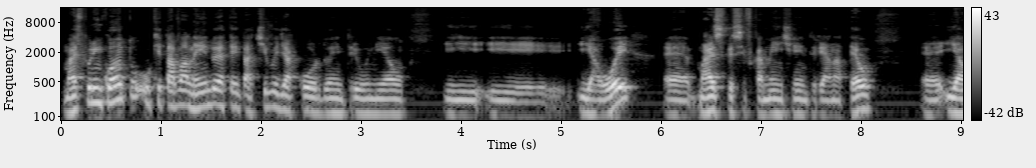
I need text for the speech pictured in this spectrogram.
Mas, por enquanto, o que está valendo é a tentativa de acordo entre a União e, e, e a Oi, é, mais especificamente entre a Anatel é, e a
